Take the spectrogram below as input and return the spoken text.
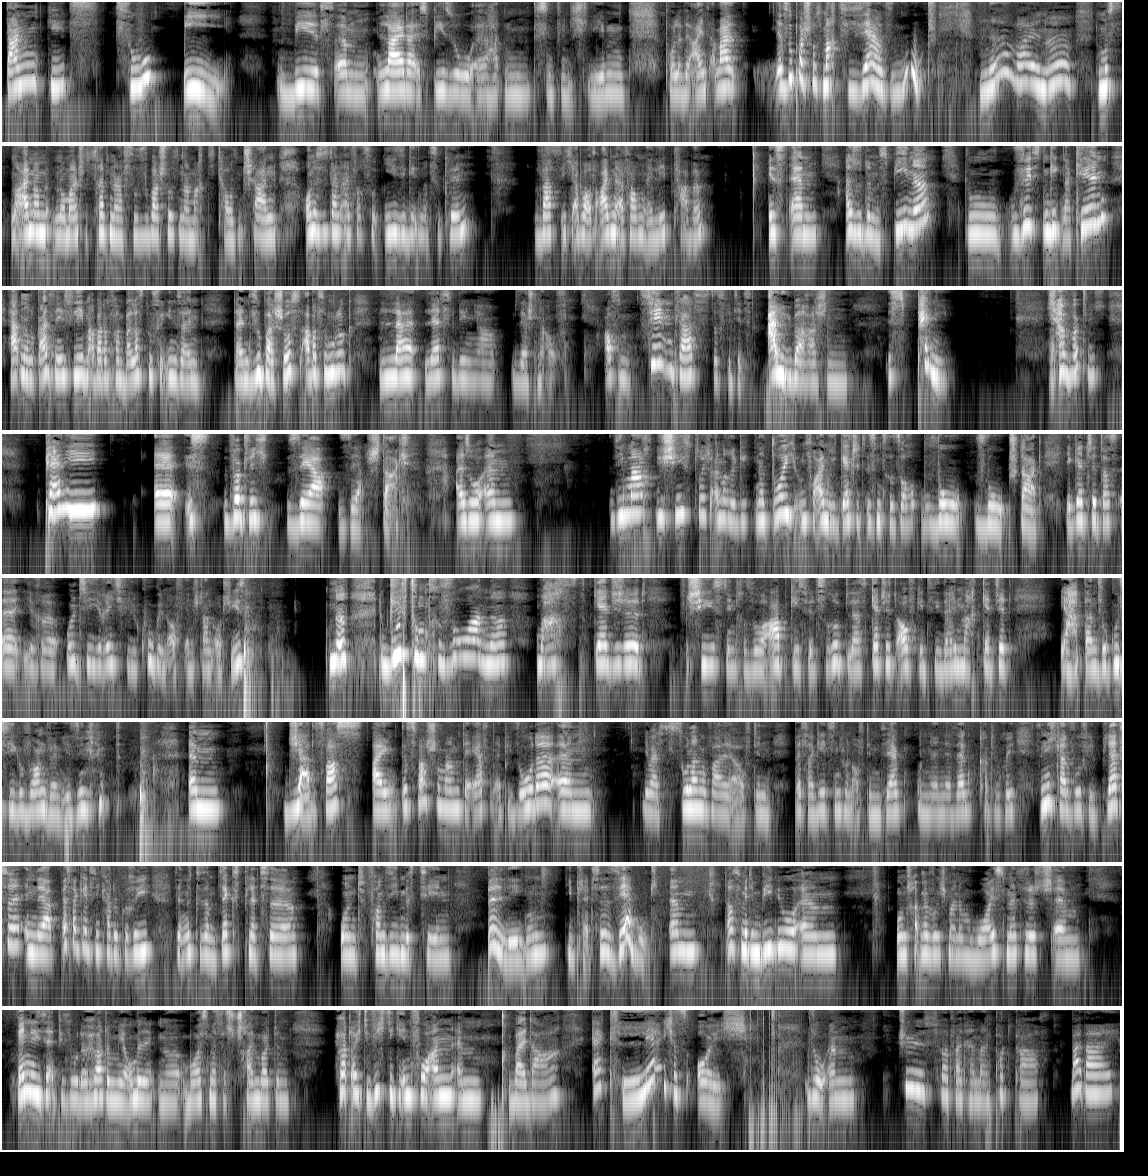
dann geht's zu B. B ist, ähm, leider ist B so, äh, hat ein bisschen wenig Leben. Pro Level 1, aber ihr Superschuss macht sie sehr gut. Ne, weil, ne, du musst nur einmal mit einem normalen Schuss treffen, dann hast du Superschuss und dann macht die 1000 Schaden. Und es ist dann einfach so easy, Gegner zu killen. Was ich aber aus eigener Erfahrung erlebt habe, ist, ähm, also du bist Biene, du willst den Gegner killen, er hat nur noch ganz wenig Leben, aber dann verballerst du für ihn seinen, deinen Superschuss. Aber zum Glück lä lädst du den ja sehr schnell auf. Auf dem zehnten Platz, das wird jetzt alle überraschen, ist Penny. Ja, wirklich. Penny äh, ist wirklich sehr, sehr stark. Also, ähm, die macht, die schießt durch andere Gegner durch und vor allem ihr Gadget ist ein Tresor so, so stark. Ihr Gadget, dass äh, ihre Ulti richtig viele Kugeln auf ihren Standort schießt. Ne? Du gehst zum Tresor, ne? Machst Gadget, schießt den Tresor ab, gehst wieder zurück, lässt Gadget auf, geht wieder hin, macht Gadget. Ihr habt dann so gut wie gewonnen, wenn ihr sie nimmt. ähm, ja, das war's. Das war's schon mal mit der ersten Episode. Ähm, die war jetzt nicht so lange, weil auf den Besser geht's nicht und auf dem sehr und in der sehr gut Kategorie sind nicht gerade so viele Plätze. In der Besser geht's nicht Kategorie sind insgesamt sechs Plätze und von sieben bis zehn belegen die Plätze sehr gut. Ähm, das mit dem Video ähm, und schreibt mir wirklich mal eine Voice Message. Ähm, wenn ihr diese Episode hört und mir unbedingt eine Voice Message schreiben wollt, dann hört euch die wichtige Info an, ähm, weil da erkläre ich es euch. So, ähm, tschüss, hört weiterhin meinen Podcast. Bye, bye.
